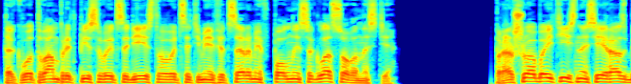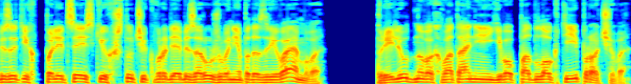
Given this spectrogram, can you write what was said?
Так вот, вам предписывается действовать с этими офицерами в полной согласованности. Прошу обойтись на сей раз без этих полицейских штучек вроде обезоруживания подозреваемого, прилюдного хватания его под локти и прочего.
